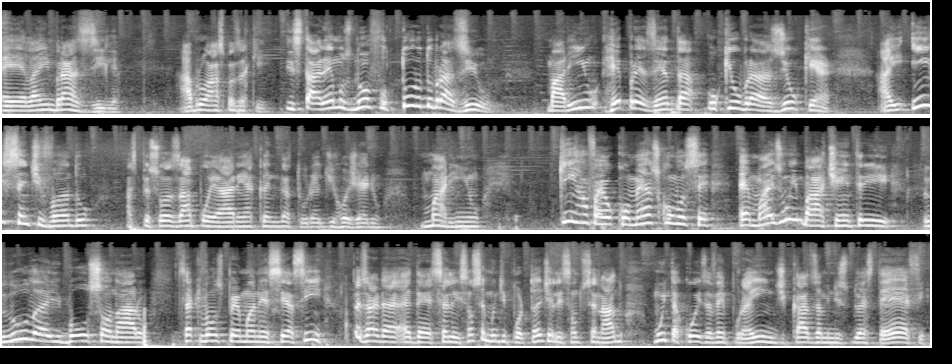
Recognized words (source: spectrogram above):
é, lá em Brasília. Abro aspas aqui. Estaremos no futuro do Brasil. Marinho representa o que o Brasil quer. Aí incentivando as pessoas a apoiarem a candidatura de Rogério Marinho. Kim Rafael, começo com você. É mais um embate entre Lula e Bolsonaro, será que vamos permanecer assim? Apesar da, dessa eleição ser muito importante, a eleição do Senado, muita coisa vem por aí, indicados a ministro do STF,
